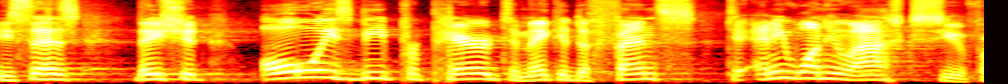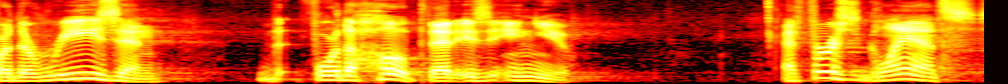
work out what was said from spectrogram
He says they should always be prepared to make a defense to anyone who asks you for the reason for the hope that is in you. At first glance,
